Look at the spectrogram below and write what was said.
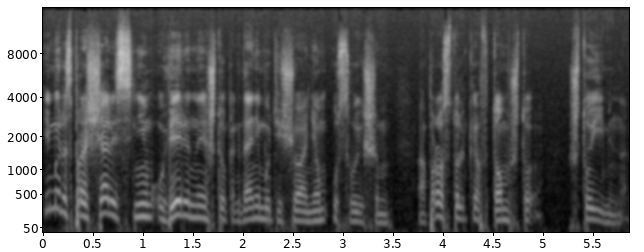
и мы распрощались с ним, уверенные, что когда-нибудь еще о нем услышим. Вопрос только в том, что, что именно.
